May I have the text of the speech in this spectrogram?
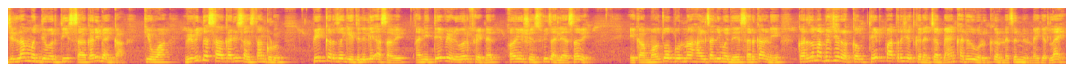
जिल्हा मध्यवर्ती सहकारी बँका किंवा विविध सहकारी संस्थांकडून पीक कर्ज घेतलेले असावे आणि ते वेळेवर फेडण्यात अयशस्वी झाले असावे. एका महत्त्वपूर्ण हालचालीमध्ये सरकारने कर्जमाफीची रक्कम थेट पात्र शेतकऱ्यांच्या बँक खात्यात वर्ग करण्याचा निर्णय घेतला आहे.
